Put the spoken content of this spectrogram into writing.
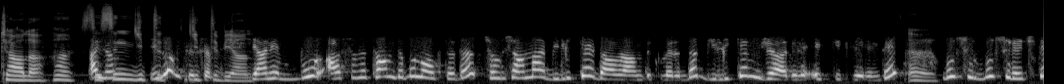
Çağla. Ha, sesin Alo. gitti gitti bir an. Yani bu aslında tam da bu noktada çalışanlar birlikte davrandıklarında, birlikte mücadele ettiklerinde evet. bu bu süreçte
